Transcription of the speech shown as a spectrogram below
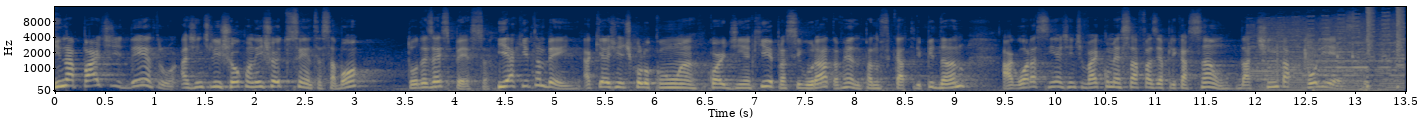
E na parte de dentro, a gente lixou com a lixa 800, tá bom? Todas as peças. E aqui também. Aqui a gente colocou uma cordinha aqui para segurar, tá vendo? Para não ficar tripidando. Agora sim a gente vai começar a fazer a aplicação da tinta poliéster.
